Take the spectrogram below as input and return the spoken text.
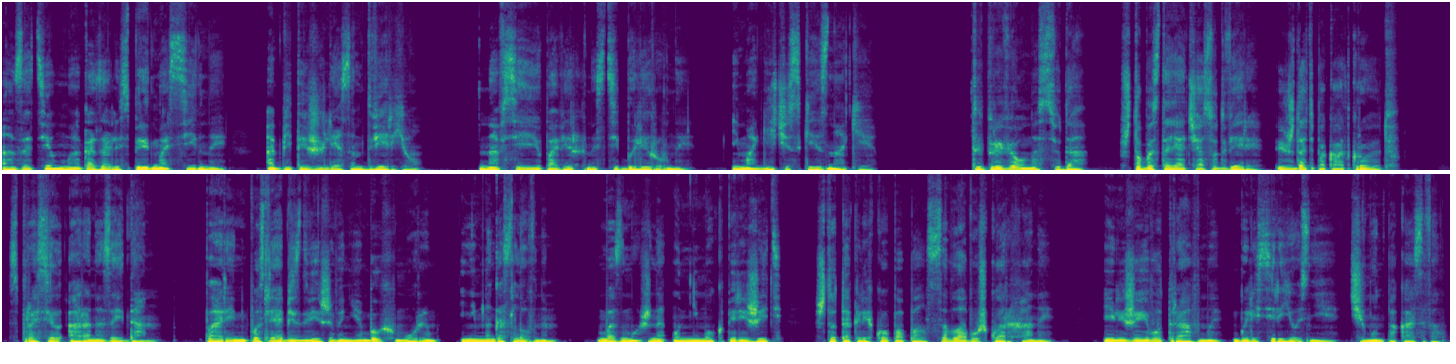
А затем мы оказались перед массивной, обитой железом дверью. На всей ее поверхности были руны и магические знаки. «Ты привел нас сюда, чтобы стоять час у двери и ждать, пока откроют?» — спросил Арана Зайдан. Парень после обездвиживания был хмурым и немногословным. Возможно, он не мог пережить, что так легко попался в ловушку Арханы. Или же его травмы были серьезнее, чем он показывал.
